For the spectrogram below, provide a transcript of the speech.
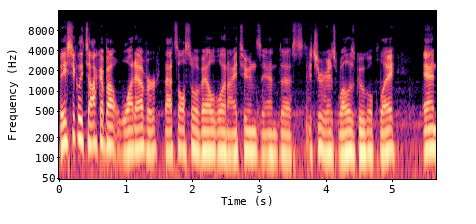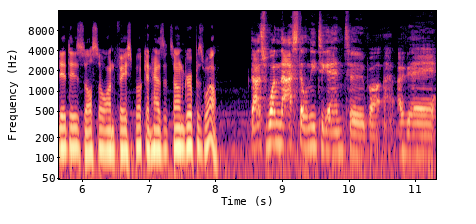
basically talk about whatever. That's also available in iTunes and uh, Stitcher as well as Google Play. And it is also on Facebook and has its own group as well. That's one that I still need to get into, but I, uh,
